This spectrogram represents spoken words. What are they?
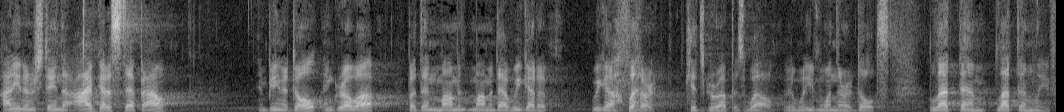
I need to understand that I've got to step out and be an adult and grow up, but then mom, mom and dad, we got to we got to let our kids grow up as well, even when they're adults. Let them let them leave.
